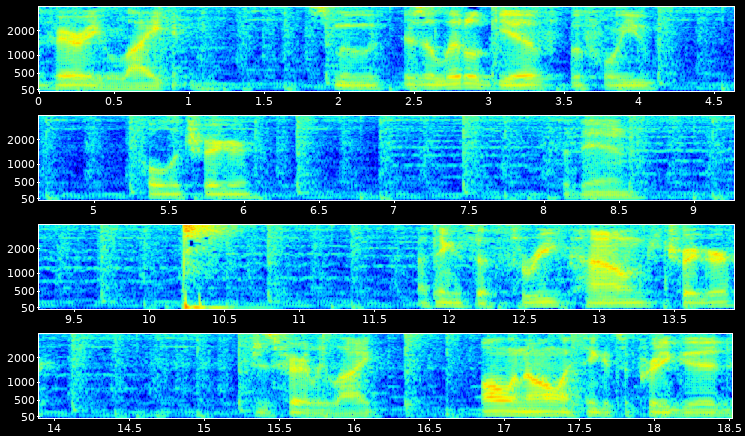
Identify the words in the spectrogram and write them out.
very light and smooth. There's a little give before you pull the trigger, but then I think it's a three pound trigger, which is fairly light all in all, I think it's a pretty good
